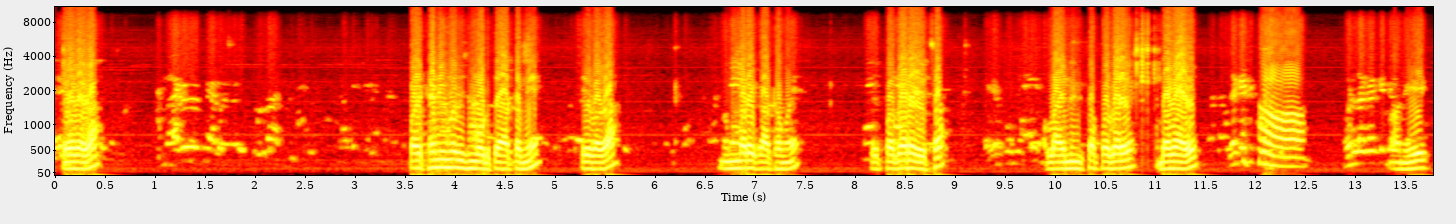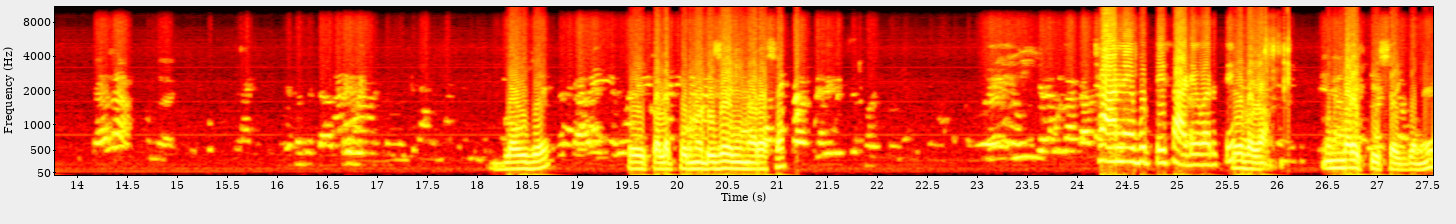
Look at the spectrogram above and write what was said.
हे बघा. पैठणी मध्येच मोडते आठम आहे हे बघा. नंबर एक आठम आहे. हे पदर आहे याचा. लाइनिंगचा पदर आहे. बघा आहे हो. आणि हे ब्लाऊज आहे. ते पूर्ण डिझाईन येणार असा. छान आहे बुट्टी साडीवरती. हे बघा नंबर एक पीस आहे एकदम हे.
